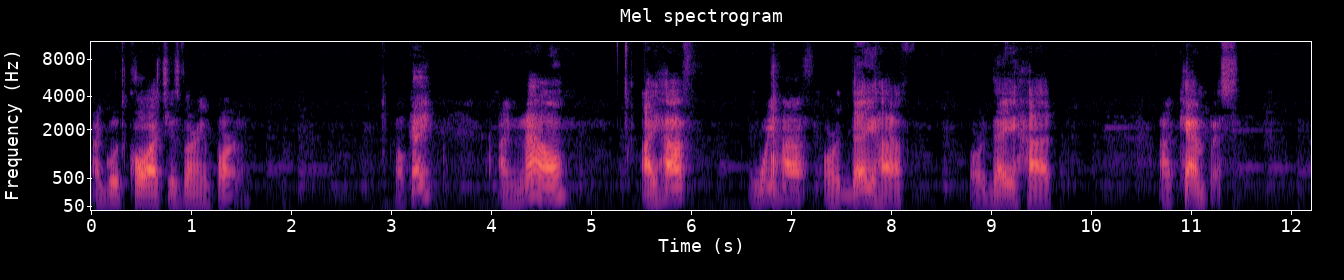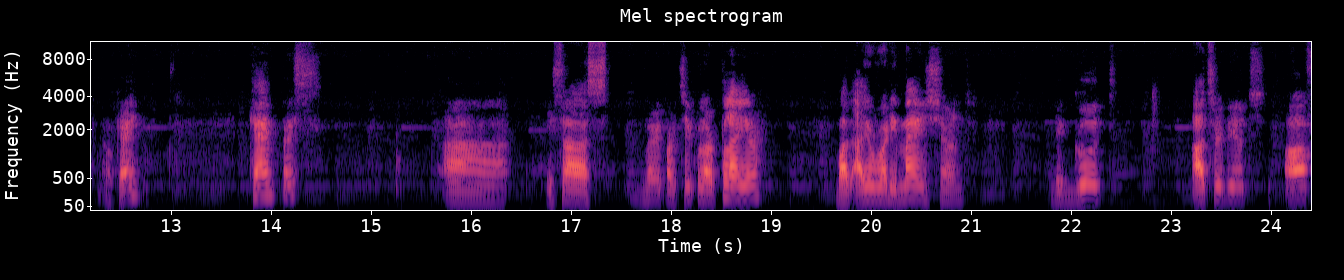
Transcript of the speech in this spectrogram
A good coach is very important. Okay? And now I have, we have, or they have, or they had a Kempes. Okay? Kempes uh, is a very particular player, but I already mentioned the good attributes of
